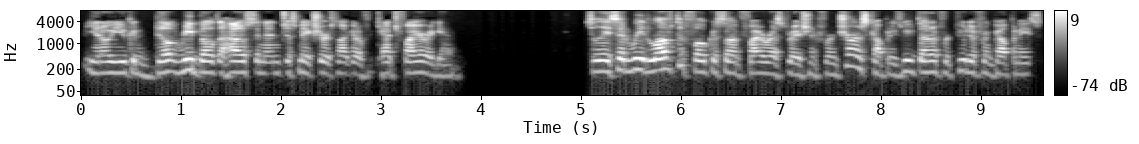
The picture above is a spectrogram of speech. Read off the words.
you know, you can build, rebuild the house and then just make sure it's not going to catch fire again. So they said, we'd love to focus on fire restoration for insurance companies. We've done it for two different companies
